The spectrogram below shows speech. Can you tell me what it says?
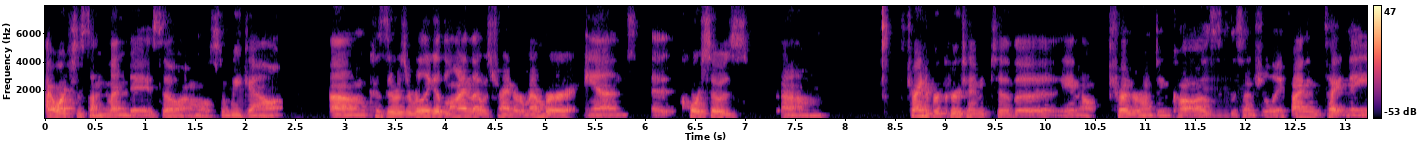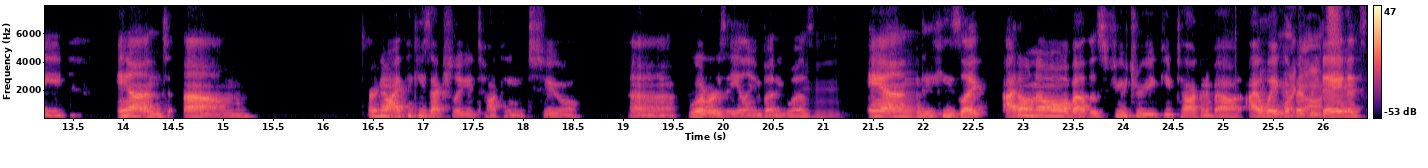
I watched this on Monday, so I'm almost a week Mhm. out. Um, because there was a really good line that I was trying to remember, and uh, Corso's um trying to recruit him to the you know treasure hunting cause, Mhm. essentially finding the Titan AE, and um, or no, I think he's actually talking to uh whoever his alien buddy was, Mhm. and he's like, I don't know about this future you keep talking about. I Oh wake up every day gosh. and it's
